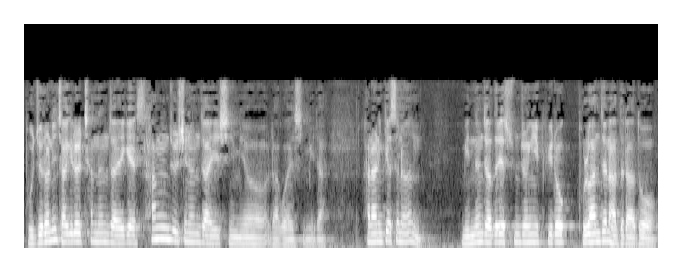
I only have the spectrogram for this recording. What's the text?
부지런히 자기를 찾는 자에게 상 주시는 자이시며 라고 했습니다. 하나님께서는 믿는 자들의 순종이 비록 불완전하더라도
